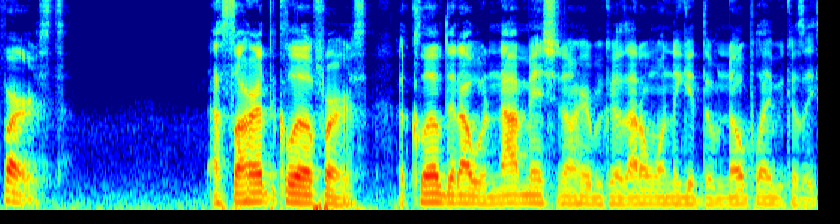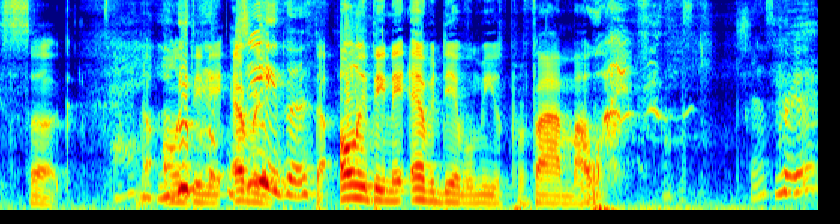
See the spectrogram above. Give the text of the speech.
first. I saw her at the club first. A club that I would not mention on here because I don't want to get them no play because they suck. The only thing they ever Jesus. the only thing they ever did with me was provide my wife. That's real.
